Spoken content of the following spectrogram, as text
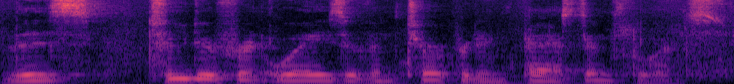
this two different ways of interpreting past influence.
